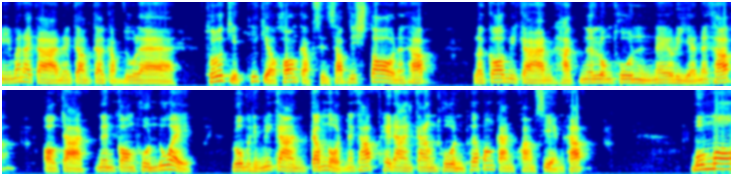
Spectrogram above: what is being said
มีมาตรการในการกำกับดูแล ธุรกิจที่เกี่ยวข้องกับสินทรัพย์ดิจิทัลนะครับ แล้วก็มีการหักเงินลงทุนในเหรียญนะครับ ออกจากเงินกองทุนด้วย รวมไปถึงมีการกำหนดนะครับเพดานการลงทุนเพื่อป้องกันความเสี่ยงครับ มุมมอง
